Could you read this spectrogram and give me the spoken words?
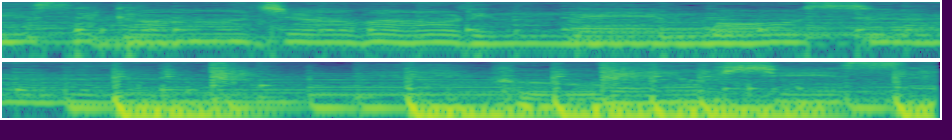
뒤섞어져버린 내 모습. 후회 없이 살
